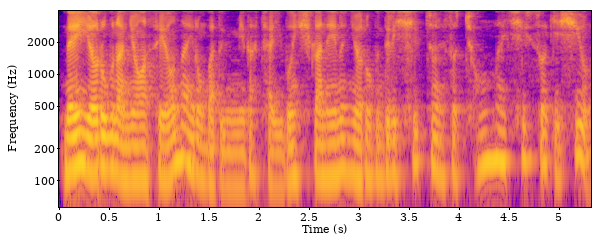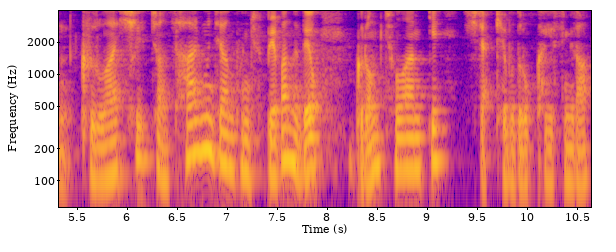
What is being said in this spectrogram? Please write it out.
네, 여러분 안녕하세요. 나이롱바둑입니다. 자, 이번 시간에는 여러분들이 실전에서 정말 실수하기 쉬운 그러한 실전 사활 문제 한번 준비해봤는데요. 그럼 저와 함께 시작해보도록 하겠습니다.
